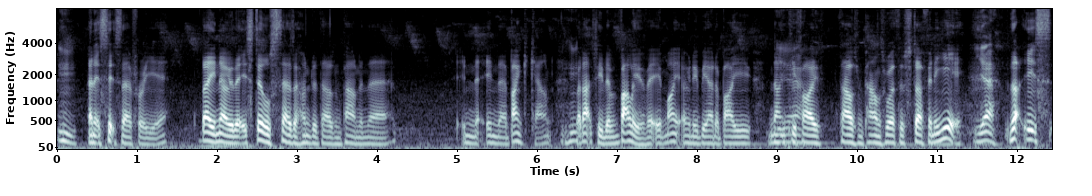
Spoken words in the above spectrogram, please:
mm. and it sits there for a year, they know that it still says a hundred thousand pound in their in in their bank account, Mhm. but actually the value of it, it might only be able to buy you ninety five thousand pounds worth of stuff in a year. Yeah. That it's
